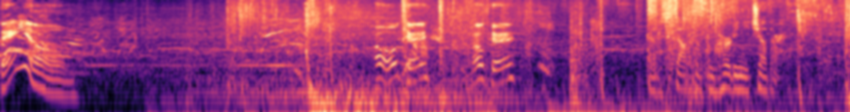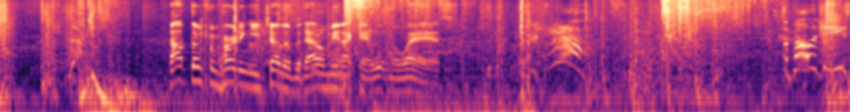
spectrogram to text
Damn! Okay. Okay. Gotta stop them from hurting each other. Stop them from hurting each other, but that don't mean I can't whoop no ass. Apologies!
